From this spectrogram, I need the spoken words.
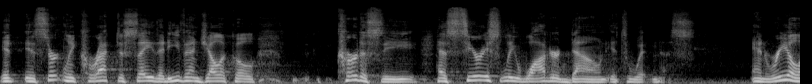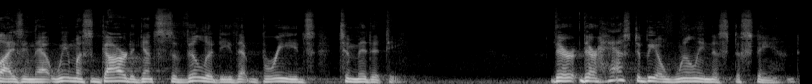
it is certainly correct to say that evangelical courtesy has seriously watered down its witness. And realizing that, we must guard against civility that breeds timidity. There, there has to be a willingness to stand.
